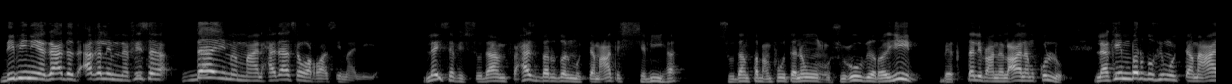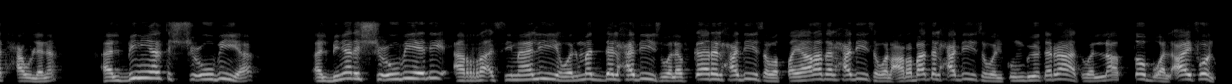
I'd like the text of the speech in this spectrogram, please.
دي بنية قاعدة اغلم نفسها دائما مع الحداثة والرأسمالية. ليس في السودان فحسب برضه المجتمعات الشبيهة السودان طبعا فيه تنوع شعوبي رهيب بيختلف عن العالم كله. لكن برضه في مجتمعات حولنا البنية الشعوبية البنيات الشعوبية دي الرأسمالية والمد الحديث والأفكار الحديثة والطيارات الحديثة والعربات الحديثة والكمبيوترات واللابتوب والآيفون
